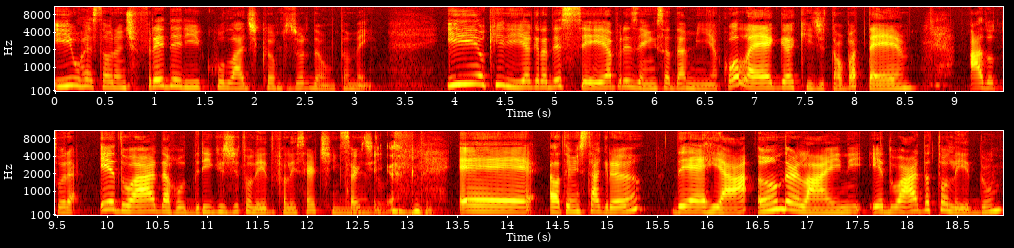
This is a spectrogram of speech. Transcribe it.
e o restaurante Frederico lá de Campos do Jordão também. E eu queria agradecer a presença da minha colega aqui de Taubaté, a doutora Eduarda Rodrigues de Toledo, falei certinho. Né, certinho. Né, é, ela tem um Instagram, DRA underline Eduarda Toledo.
